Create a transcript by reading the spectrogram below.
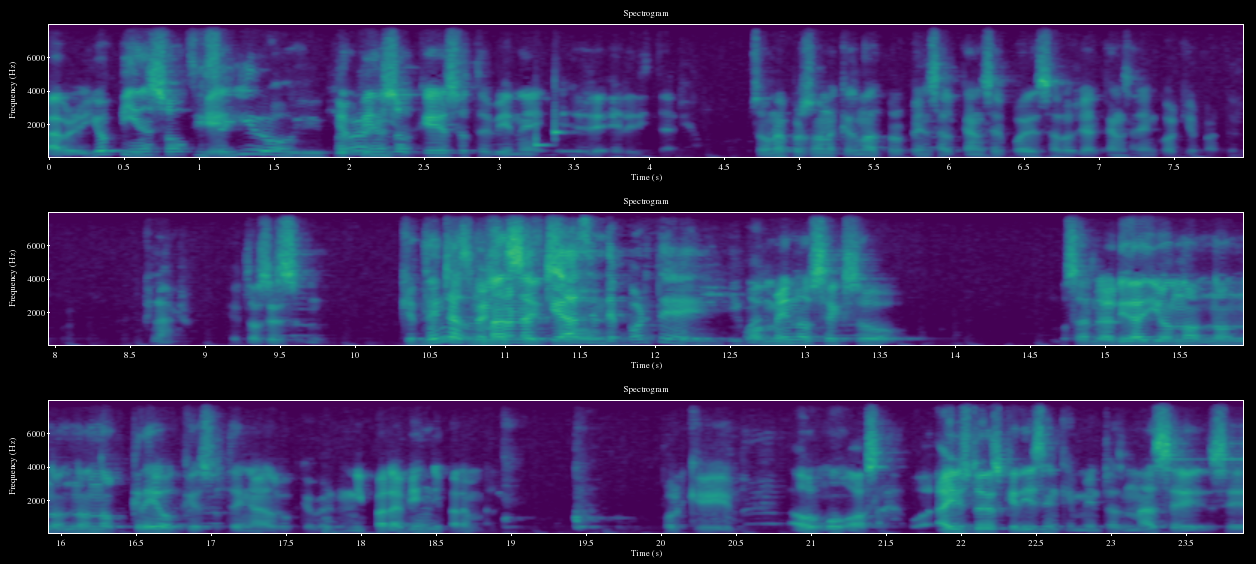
A ver, yo pienso si que... Yo pienso que eso te viene eh, hereditario. O sea, una persona que es más propensa al cáncer puede desarrollar cáncer en cualquier parte del cuerpo. Claro. Entonces, que Muchas tengas más personas sexo que hacen deporte o igual. menos sexo, o sea, en realidad yo no, no, no, no, no creo que eso tenga algo que ver, ni para bien ni para mal. Porque, o, o- o sea, hay estudios que dicen que mientras más se... se,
